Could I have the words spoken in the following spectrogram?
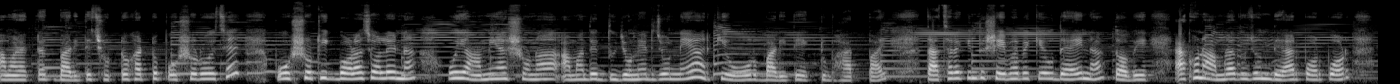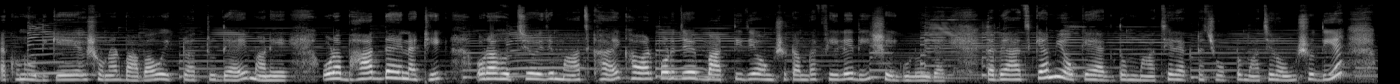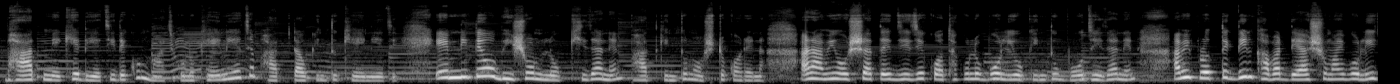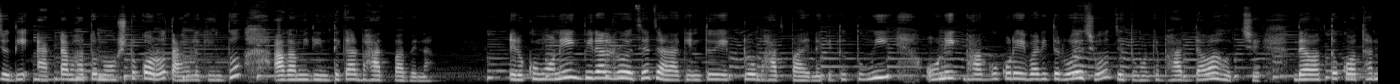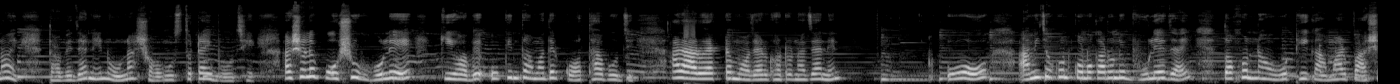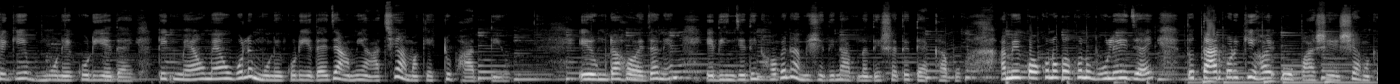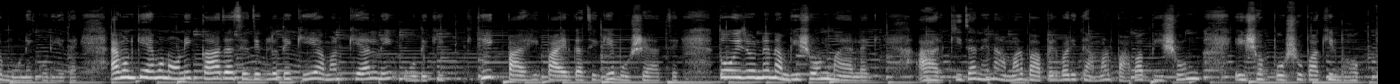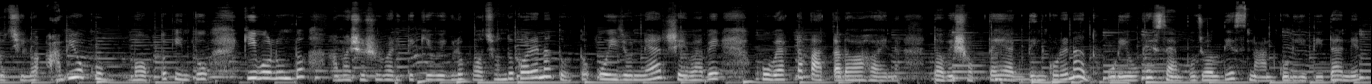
আমার একটা বাড়িতে ছোট্টখাট্ট পোষ্য রয়েছে। পোষ্য ঠিক বলা চলে না। ওই আমি আর সোনা আমাদের দুজনের জন্যে আর কি ওর বাড়িতে একটু ভাত পায়। তাছাড়া কিন্তু সেইভাবে কেউ দেয় না। তবে এখন আমরা দুজন দেওয়ার পর পর এখন ওদিকে সোনার বাবাও একটু একটু দেয়। মানে ওরা ভাত দেয় না ঠিক। ওরা হচ্ছে ওই যে মাছ খায়। খাওয়ার পরে যে বাড়তি যে অংশটা আমরা ফেলে দিই সেইগুলোই দেয়। তবে আজকে আমি ওকে একদম মাছের একটা ছোট্ট মাছের অংশ দিয়ে ভাত মেখে দিয়েছি। দেখুন মাছগুলো খেয়ে নিয়েছে ভাতটাও কিন্তু খেয়ে নিয়েছে। এমনিতেও ভীষণ লক্ষ্মী জানেন, ভাত কিন্তু নষ্ট করে না। আর আমি ওর সাথে যে যে কথাগুলো বলি, ও কিন্তু বোঝে জানেন। আমি প্রত্যেক দিন খাবার দেওয়ার সময় বলি, যদি একটা ভাতও নষ্ট করো, তাহলে কিন্তু আগামী দিন থেকে আর ভাত পাবে না। এরকম অনেক বিড়াল রয়েছে যারা কিন্তু একটু ভাত পায় না। কিন্তু তুমি অনেক ভাগ্য করে এই বাড়িতে রয়েছো যে তোমাকে ভাত দেওয়া হচ্ছে। দেওয়ার তো কথা নয়, তবে জানেন ওনা সমস্তটাই বোঝে। আসলে পশু হলে কি হবে? ও কিন্তু আমাদের কথা বোঝে। আর আরও একটা মজার ঘটনা জানেন? ও, আমি যখন কোনো কারণে ভুলে যাই, তখন না ও ঠিক আমার পাশে গিয়ে মনে করিয়ে দেয়। ঠিক ম্যাও ম্যাও বলে মনে করিয়ে দেয় যে আমি আছি, আমাকে একটু ভাত দিও। এরমটা হয় জানেন? এদিন যেদিন হবে না, আমি সেদিন আপনাদের সাথে দেখাবো। আমি কখনো কখনো ভুলেই যাই। তো তারপরে কি হয়? ও পাশে এসে আমাকে মনে করিয়ে দেয়। এমনকি এমন অনেক কাজ আছে যেগুলো দেখি আমার খেয়াল নেই। ও দেখি ঠিক পায়ে, পায়ের কাছে গিয়ে বসে আছে। তো ওই জন্যে না ভীষণ মায়া লাগে। আর কি জানেন, আমার বাপের বাড়িতে আমার বাবা ভীষণ এইসব পশু পাখির ভক্ত ছিল। আমিও খুব ভক্ত, কিন্তু কি বলুন তো, আমার শ্বশুরবাড়িতে কেউ এগুলো পছন্দ করে না তো তো ওই জন্যে আর সেভাবে খুব একটা পাত্তা দেওয়া হয় না। তবে সপ্তাহে একদিন করে না ধরে ওকে শ্যাম্পু জল দিয়ে স্নান করিয়ে দিই, জানেন?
